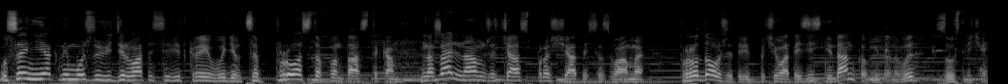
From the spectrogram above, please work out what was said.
Усе ніяк не можу відірватися від краєвидів. Це просто фантастика. На жаль, нам вже час прощатися з вами. Продовжити відпочивати зі сніданком і до нових зустрічей.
